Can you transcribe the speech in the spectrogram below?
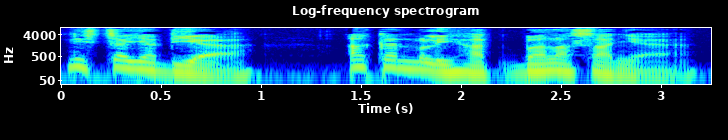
niscaya dia akan melihat balasannya.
